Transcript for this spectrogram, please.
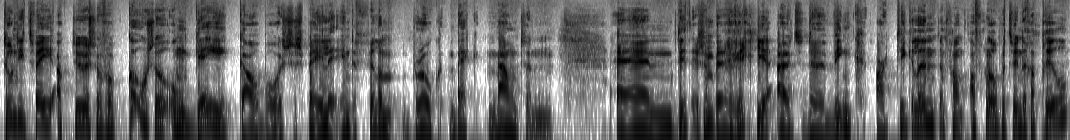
toen die twee acteurs ervoor kozen om gay cowboys te spelen... in de film Brokeback Mountain. En dit is een berichtje uit de Wink-artikelen van afgelopen 20 april...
